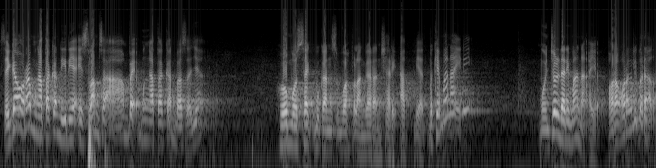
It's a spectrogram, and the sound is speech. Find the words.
Sehingga orang mengatakan dirinya Islam sampai mengatakan bahasanya homoseks bukan sebuah pelanggaran syariat. Lihat bagaimana ini? Muncul dari mana? Ayo, orang-orang liberal.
